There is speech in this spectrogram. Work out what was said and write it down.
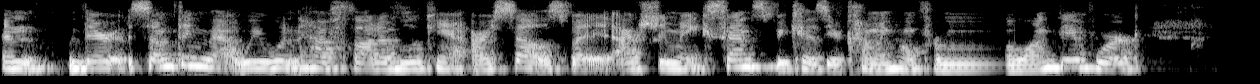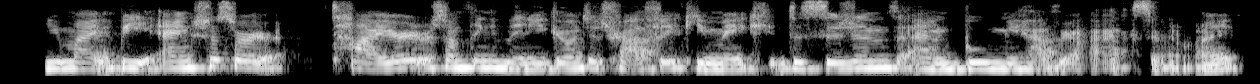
And there's something that we wouldn't have thought of looking at ourselves, but it actually makes sense because you're coming home from a long day of work. You might be anxious or tired or something, and then you go into traffic, you make decisions, and boom, you have your accident, right?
